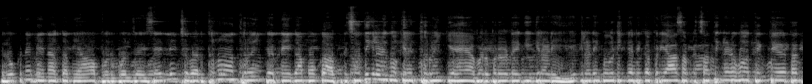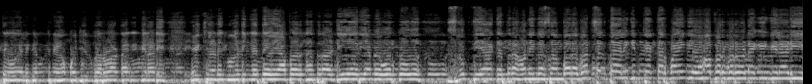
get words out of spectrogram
रोकने में नाकाम यहाँ पर बोल जाए साइड से बाहर थोड़ा थ्रोइंग करने का मौका। अपने साथी खिलाड़ी को थ्रोइंग किया है यहाँ पर बरवाडा के खिलाड़ी। खिलाड़ी को करने का प्रयास, अपने साथी खिलाड़ी को देखते हुए, लेकिन बरवाडा के खिलाड़ी। एक खिलाड़ी को कटिंग करते हुए यहाँ पर खतरा, डी एरिया में बॉल को झुक दिया। खतरा होने का संभावना बन सकता है, लेकिन क्या कर पाएँगे वहाँ पर बरवाडा के खिलाड़ी।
